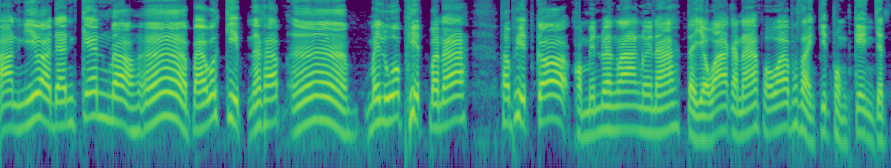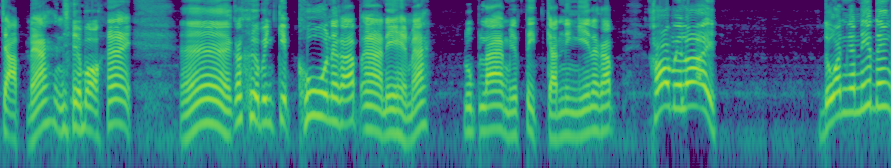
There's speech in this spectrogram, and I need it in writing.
อ่านงี้ว่าแดนเก้นเปล่าอ่าแปลว่ากิบนะครับอ่าไม่รู้ว่าผิดปะนะ ถ้าผิดก็คอมเมนต์ล่างๆเลยนะ แต่อย่าว่ากันนะ เพราะว่าภาษาอังกฤษผมเก่งจะจัดนะจะบอกให้อ่าก็คือเป็นกิบคู่นะครับ อ่านี่เห็นไหมรูปร่างมันจะติดกันอย่างนี้นะครับ เข้าไปเลยดวลกันนิดนึง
